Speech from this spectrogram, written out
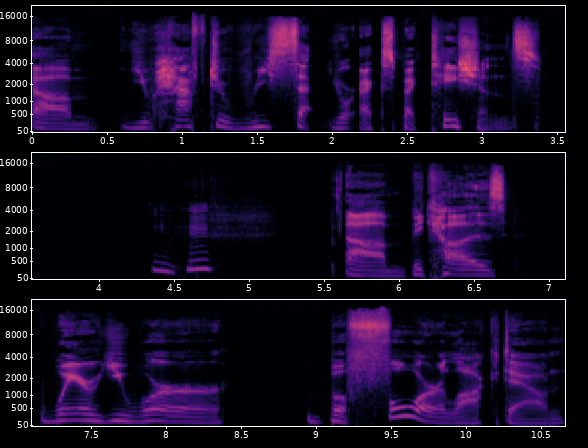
um, you have to reset your expectations. Hmm. Um, because where you were before lockdown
